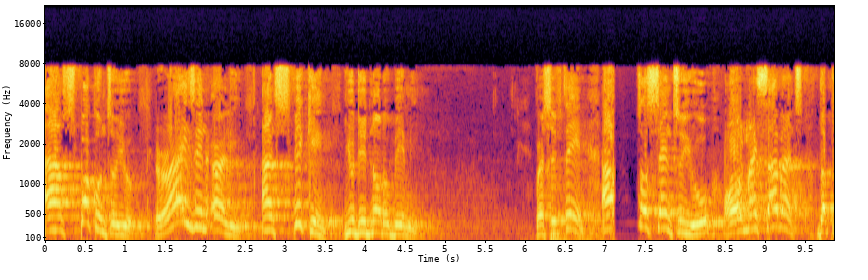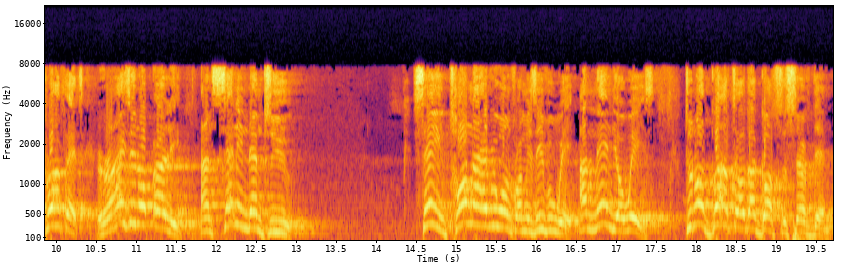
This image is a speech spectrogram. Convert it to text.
I have spoken to you, rising early and speaking, you did not obey me. Verse 15. I also sent to you all my servants, the prophets, rising up early and sending them to you saying, Turn now everyone from his evil way, amend your ways. Do not go after other gods to serve them.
